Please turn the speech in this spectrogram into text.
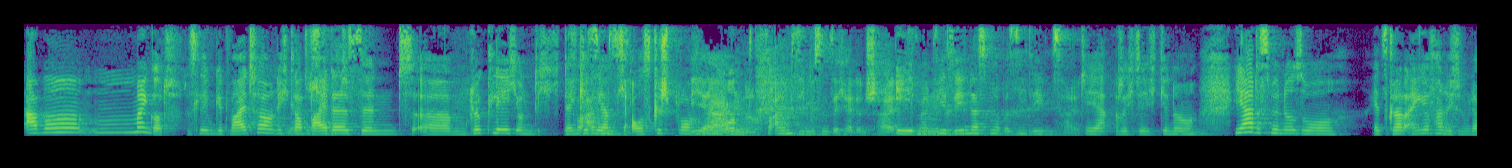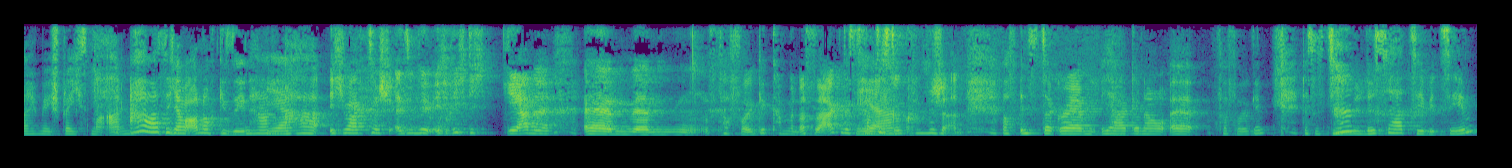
aber mm, mein Gott, das Leben geht weiter und ich glaube, das beide sind ähm, glücklich und ich denke, sie haben sich ausgesprochen Ja, und genau. Vor allem sie müssen sich halt entscheiden. Ich Eben. meine, wir sehen das nur, aber sie leben es halt. ja, richtig, genau. Mhm. Ja, das ist mir nur so jetzt gerade eingefallen. Ich dachte mir, ich spreche es mal an. Ah, was ich aber auch noch gesehen habe. Ja. Ah, ich mag zum Beispiel, also wirklich richtig gerne ähm, ähm, verfolge, kann man das sagen? Das hört Ja. sich so komisch an. Auf Instagram, ja genau, äh, verfolge. Das ist die Melissa CBC.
